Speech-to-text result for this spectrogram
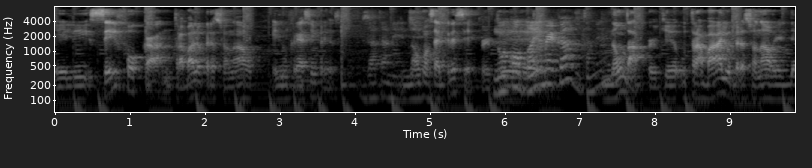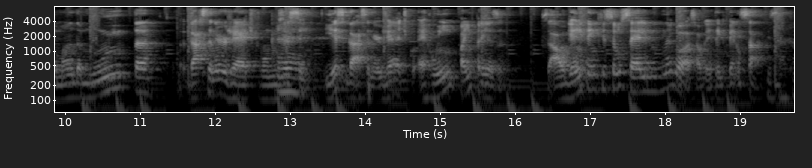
ele, se ele focar no trabalho operacional, ele não cresce a empresa. Exatamente. Não consegue crescer. Porque Não acompanha o mercado também. Não dá, porque o trabalho operacional ele demanda muita gasto energético, vamos dizer É. assim. E esse gasto energético é ruim para a empresa. Alguém tem que ser o cérebro do negócio, alguém tem que pensar. Exatamente.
